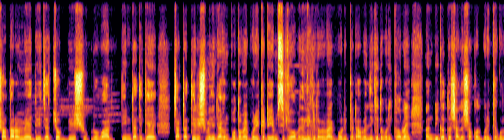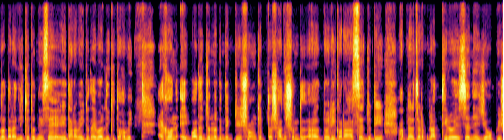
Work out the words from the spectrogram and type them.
সতেরো মে দুই হাজার চব্বিশ শুক্রবার তিনটা থেকে চারটা তিরিশ মিনিট। এখন প্রথমে পরীক্ষাটা এমসিকিউ হবে না, লিখিত হবে। ভাই, পরীক্ষাটা হবে, লিখিত পরীক্ষা হবে। কারণ বিগত সালে সকল পরীক্ষাগুলো তারা লিখিত নিয়েছে এই ধারাবাহিকতা এবার লিখিত হবে। এখন এই পদের জন্য কিন্তু একটি সংক্ষিপ্ত সাজেশন তৈরি করা আছে। যদি আপনারা যারা প্রার্থী রয়েছেন, এই যে অফিস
